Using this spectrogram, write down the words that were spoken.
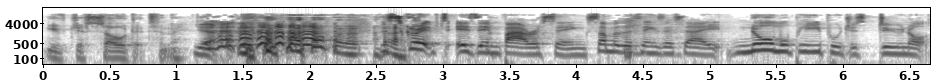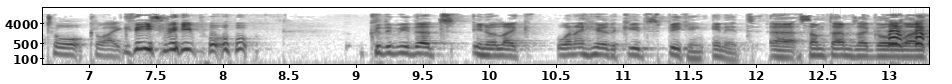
you've just sold it to me. yeah. the script is embarrassing. Some of the things they say, normal people just do not talk like these people. Could it be that you know, like when I hear the kids speaking in it, uh, sometimes I go like.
